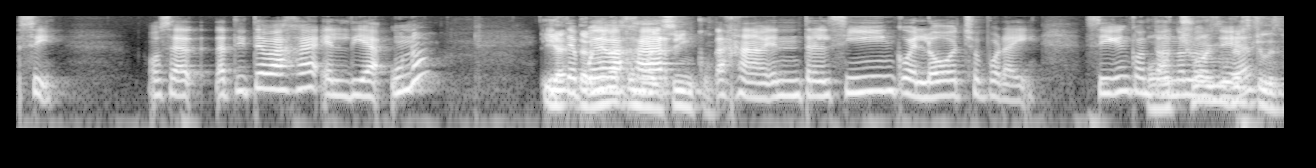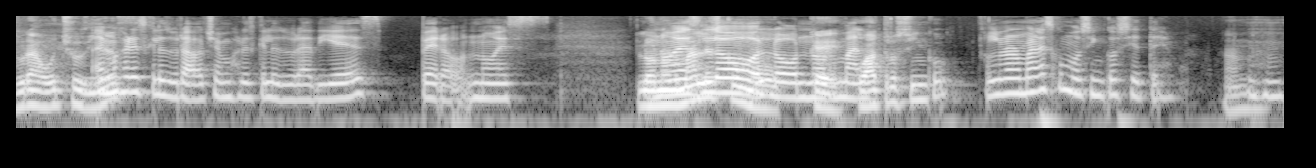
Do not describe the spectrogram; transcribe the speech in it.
sí. O sea, a ti te baja el día 1 y, Y te puede como el bajar cinco. ajá, entre el 5, el 8 por ahí. Siguen contando ocho, los hay mujeres días. que les dura 8 días. Hay mujeres que les dura 8, hay mujeres que les dura 10, pero no es Lo no normal es, lo- como, lo normal. ¿4 o 5? Lo normal es como 5 o 7. Anda. Ujú.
